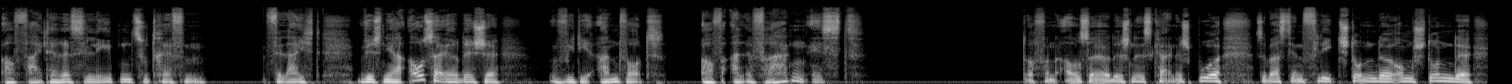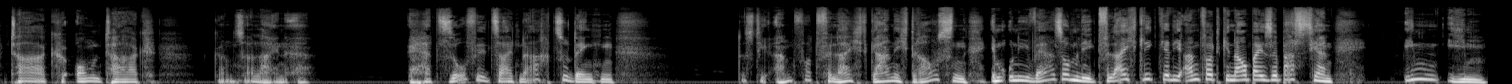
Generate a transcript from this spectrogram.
auf weiteres Leben zu treffen. Vielleicht wissen ja Außerirdische, wie die Antwort auf alle Fragen ist. Doch von Außerirdischen ist keine Spur. Sebastian fliegt Stunde um Stunde, Tag um Tag, ganz alleine. Er hat so viel Zeit nachzudenken, dass die Antwort vielleicht gar nicht draußen im Universum liegt. Vielleicht liegt ja die Antwort genau bei Sebastian, in ihm.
